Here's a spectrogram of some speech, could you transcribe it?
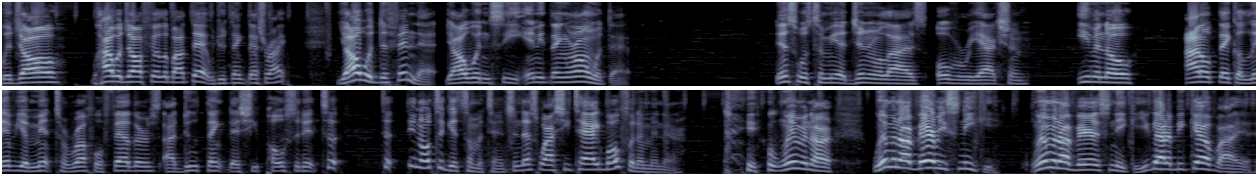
Would y'all How would y'all feel about that? Would you think that's right? Y'all would defend that. Y'all wouldn't see anything wrong with that. This was to me a generalized overreaction. Even though I don't think Olivia meant to ruffle feathers, I do think that she posted it to, to you know, to get some attention. That's why she tagged both of them in there. women are women are very sneaky. Women are very sneaky. You got to be careful out here.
